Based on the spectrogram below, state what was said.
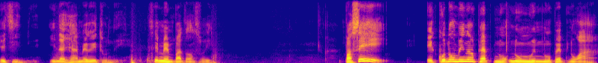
études il n'a jamais retourné. C'est même pas tant oui. Parce que ekonomi nan pep nou mwen, nou pep nou a,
